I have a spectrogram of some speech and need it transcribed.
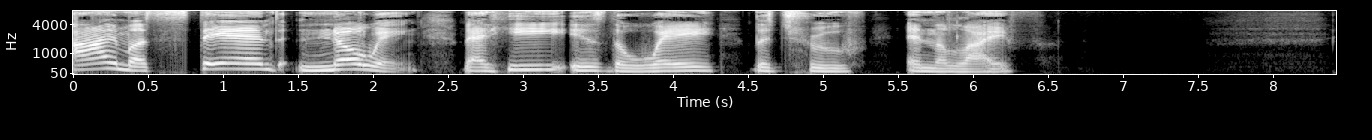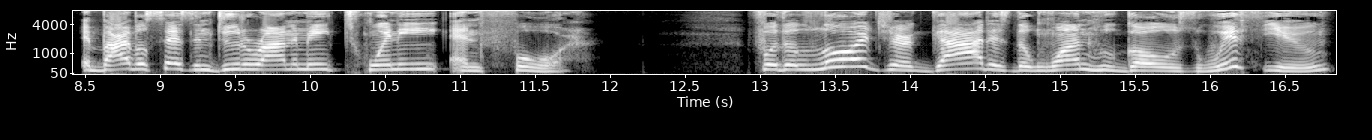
I must stand knowing that he is the way, the truth, and the life. The Bible says in Deuteronomy 20 and 4 For the Lord your God is the one who goes with you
